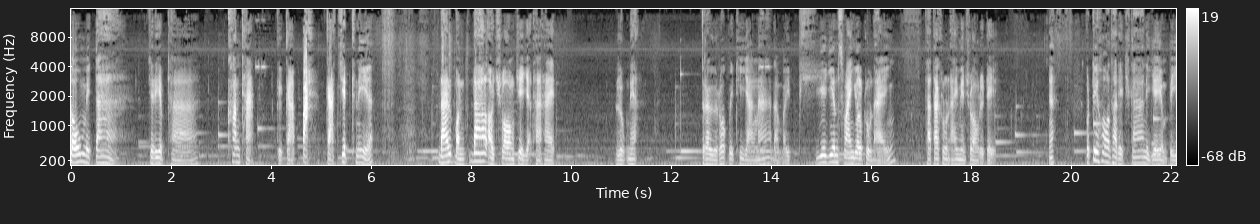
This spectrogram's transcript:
សូមមេត្តា ជ្រាបថា contact គឺការប៉ះការជិតគ្នា ដែលបណ្ដាលឲ្យឆ្លងជាយថាហេតុលោកអ្នកត្រូវរកវិធីយ៉ាងណា ដើម្បីព្យាយាមស្វែងយល់ខ្លួនឯងថាតើខ្លួនឯងមានឆ្លងឬទេណាឧទាហរណ៍ថារាជការនិយាយអំពី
